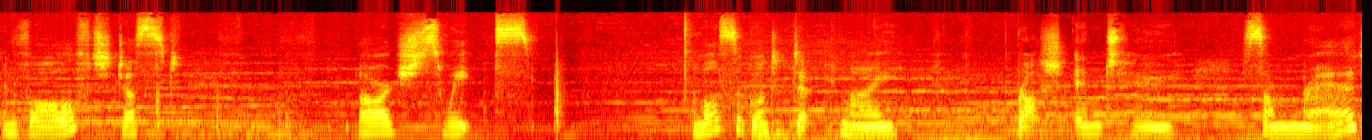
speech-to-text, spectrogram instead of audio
involved, just large sweeps. I'm also going to dip my brush into some red.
